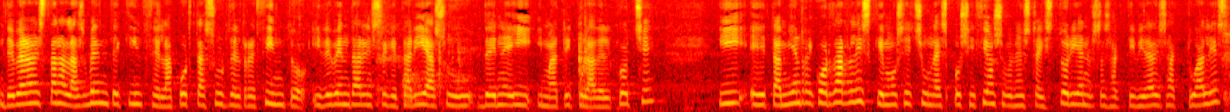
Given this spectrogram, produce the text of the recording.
Deberán estar a las 20.15 en la puerta sur del recinto y deben dar en secretaría su DNI y matrícula del coche y eh, también recordarles que hemos hecho una exposición sobre nuestra historia y nuestras actividades actuales.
